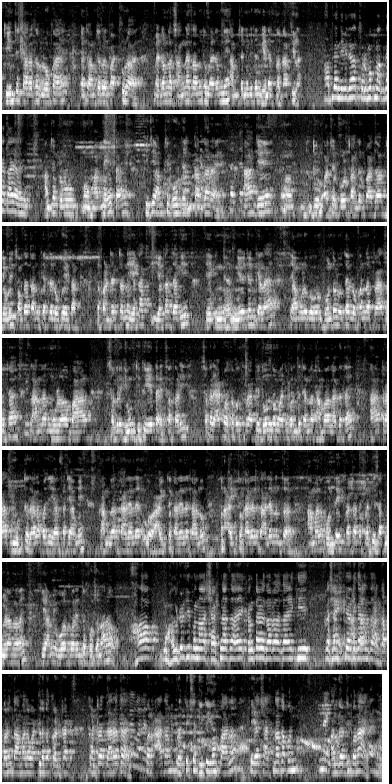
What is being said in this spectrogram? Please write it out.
तीन ते चार हजार लोक आहे. याचा आमच्याकडे पाठपुरा आहे. मॅडमला सांगण्यात आलो तर मॅडमने आमचं निवेदन घेण्यास नकार दिला. आपल्या निवेदनात प्रमुख मागण्या काय आहेत? आमच्या प्रमुख म- हेच आहे की जे आमचे गोरगरीब कामगार आहे हा जे अ, दूर अचलपूर चांदूर बाजार जेवढे चौदा तालुक्यातले लोक येतात त्या कॉन्ट्रॅक्टरने एकाच एकाच जागी एक नि- नियोजन केलं आहे. त्यामुळे गो- गोंधळ होत आहे लोकांना त्रास होत आहे. लहान लहान मुलं बाळ सगळे घेऊन तिथे येत आहेत. सकाळी सकाळी आठ वाजतापर्यंत रात्री दोन दोन वाजेपर्यंत त्यांना थांबावं लागत आहे. हा त्रास मुक्त झाला पाहिजे यासाठी आम्ही कामगार कार्यालय व आयुक्त कार्यालयात आलो. पण आयुक्त कार्यालयात आल्यानंतर आम्हाला कोणत्याही प्रकारचा प्रतिसाद मिळाला नाही. हे आम्ही वरपर्यंत पोहोचवणार आहोत. हा हलगर्जीपणा शासनाचा आहे कंत्राटदाराचा आहे की प्रशासकीय अधिकाऱ्यांचा आता- आहे? आतापर्यंत आम्हाला वाटलं का कंत्राट कंत्राटदाराचा आहे. पण आज आम्ही प्रत्यक्षात इथे येऊन पाहिलं तर या शासनाचा पण हलगर्जीपणा आहे.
